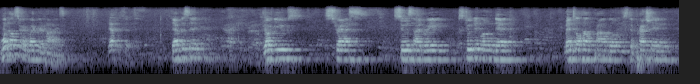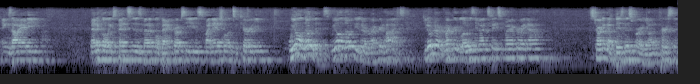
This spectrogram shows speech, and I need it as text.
What else are at record highs? Deficits. Deficit, drug use, stress, suicide rate, student loan debt, mental health problems, depression, anxiety, medical expenses, medical bankruptcies, financial insecurity. We all know this. We all know these are record highs. Do you know what are at record lows in the United States of America right now? Starting a business for a young person,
